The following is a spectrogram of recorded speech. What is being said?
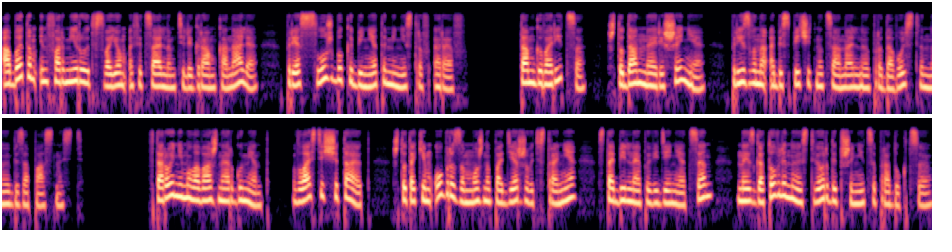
Об этом информирует в своем официальном телеграм-канале пресс-служба Кабинета министров РФ. Там говорится, что данное решение призвано обеспечить национальную продовольственную безопасность. Второй немаловажный аргумент. Власти считают, что таким образом можно поддерживать в стране стабильное поведение цен на изготовленную из твердой пшеницы продукцию.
